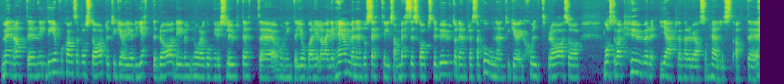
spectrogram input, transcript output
men att eh, Nildén får chansen från start, det tycker jag gör det jättebra. Det är väl några gånger i slutet eh, hon inte jobbar hela vägen hem men ändå sett till liksom mästerskapsdebut och den prestationen tycker jag är skitbra. Alltså, måste varit hur jäkla nervös som helst att, eh,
